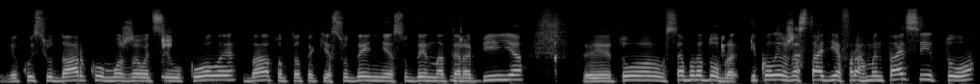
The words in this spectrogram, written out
якусь ударку, може оці уколи, да, тобто таке судинні, судинна терапія, е, то все буде добре. І коли вже стадія фрагментації, то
